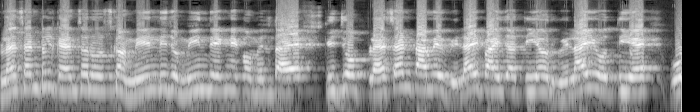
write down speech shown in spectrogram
प्लेसेंटल कैंसर और उसका मेनली जो मीन देखने को मिलता है कि जो प्लेसेंटा में विलाई पाई जाती है और विलाई होती है, वो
